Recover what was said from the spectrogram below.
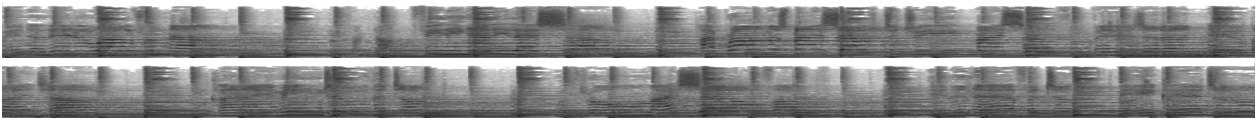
A little while from now, if I'm not feeling any less sound, I promise myself to treat myself and visit a nearby tower. Climbing to the top, will throw myself off in an effort to make clear to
